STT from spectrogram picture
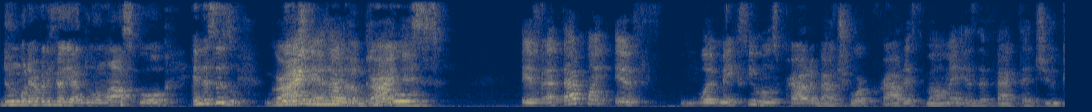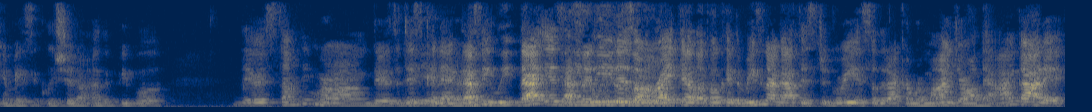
doing whatever the hell y'all do in law school, and this is grinding, honey, grinding. If at that point, if what makes you most proud about your proudest moment is the fact that you can basically shit on other people, there's something wrong. There's a disconnect. Yeah. That's elite. That is That's elitism, elitism. right there. Like, okay, the reason I got this degree is so that I can remind y'all that I got it,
